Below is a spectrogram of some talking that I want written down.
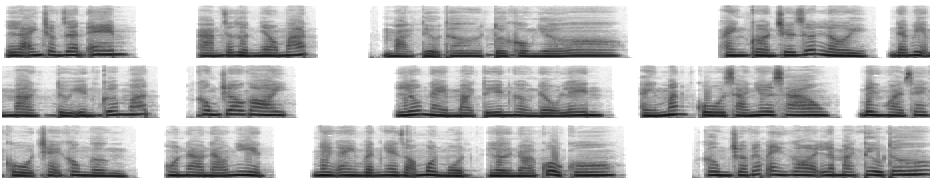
là anh chọc giận em. Ám giận ruột nhau mắt. Mạc tiểu thư tôi không nhớ. Anh còn chưa dứt lời, đã bị Mạc Từ Yên cướp mắt, không cho gọi. Lúc này Mạc Từ Yên ngẩng đầu lên, ánh mắt cô sáng như sao, bên ngoài xe cổ chạy không ngừng, hôn nào náo nhiệt, nhưng anh vẫn nghe rõ một một lời nói của cô. Không cho phép anh gọi là Mạc Tiểu Thư.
